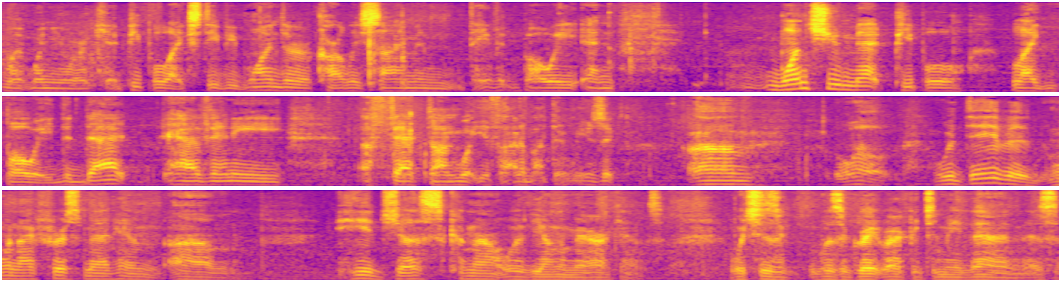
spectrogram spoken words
when, when you were a kid. People like Stevie Wonder, Carly Simon, David Bowie. And once you met people like Bowie, did that have any effect on what you thought about their music? Um, well, with David, when I first met him, um, he had just come out with Young Americans, which is was a great record to me then, as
